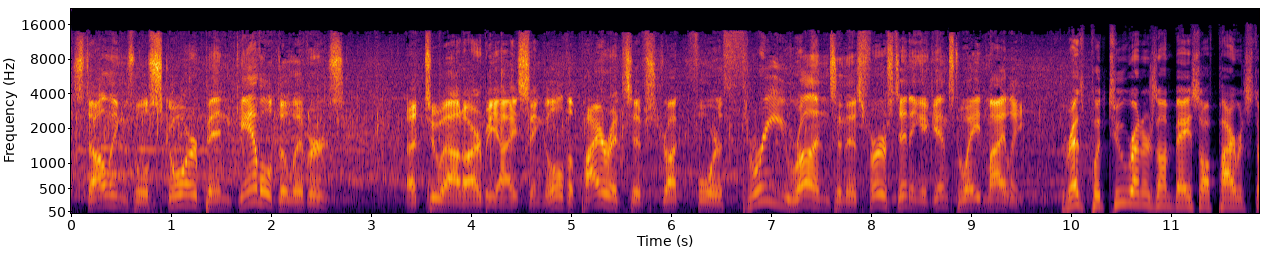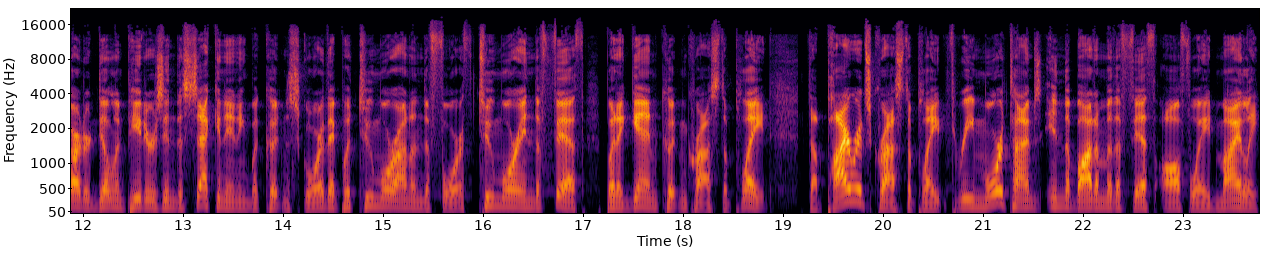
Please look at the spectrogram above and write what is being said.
Stallings will score. Ben Gamel delivers a two out RBI single. The Pirates have struck for three runs in this first inning against Wade Miley. The Reds put two runners on base off Pirate starter Dillon Peters in the second inning but couldn't score. They put two more on in the fourth, two more in the fifth, but again couldn't cross the plate. The Pirates crossed the plate three more times in the bottom of the fifth off Wade Miley.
